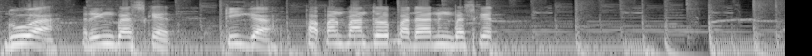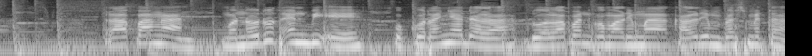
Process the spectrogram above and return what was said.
2. Ring basket 3. Papan pantul pada ring basket Lapangan Menurut NBA, ukurannya adalah 28,5 x 15 meter.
